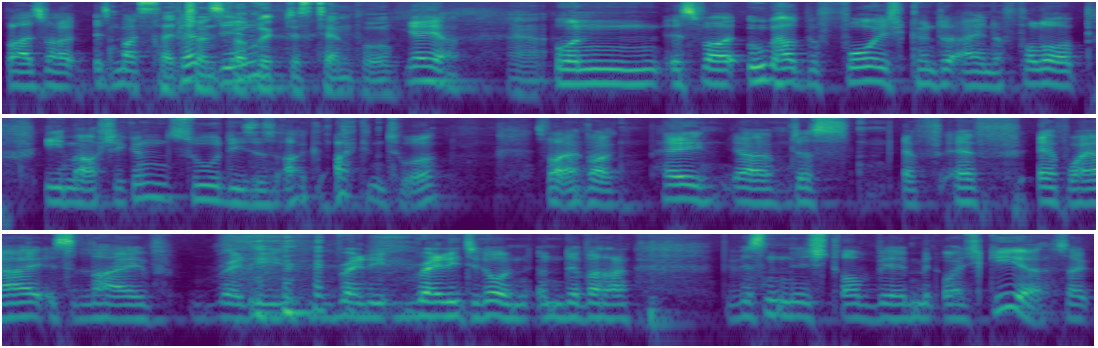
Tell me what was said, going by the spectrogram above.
Weil es war, es macht das ist halt schon Sinn. verrücktes Tempo. Ja, ja, ja, Und es war überhaupt bevor ich könnte eine Follow-up-E-Mail schicken zu dieser Agentur. Es war einfach, hey, ja, das F F FYI ist live, ready, ready, ready to go. Und der war wir wissen nicht, ob wir mit euch gehen. Ich sag,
